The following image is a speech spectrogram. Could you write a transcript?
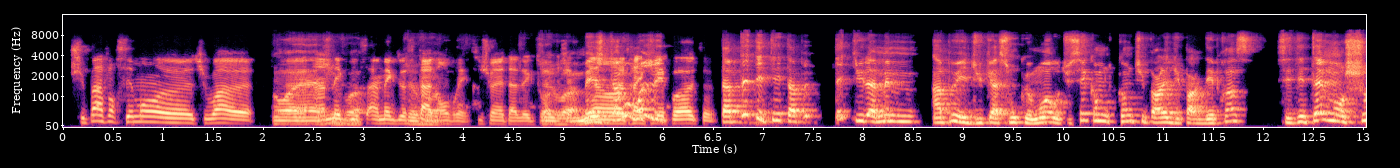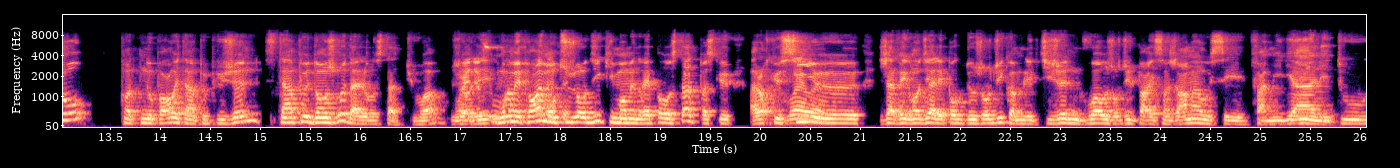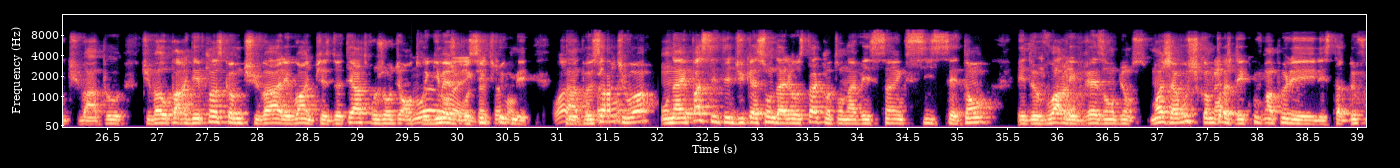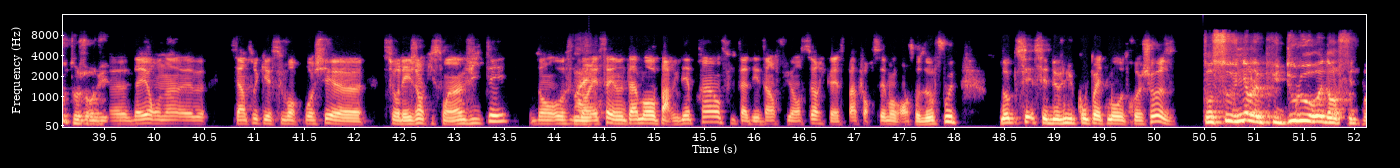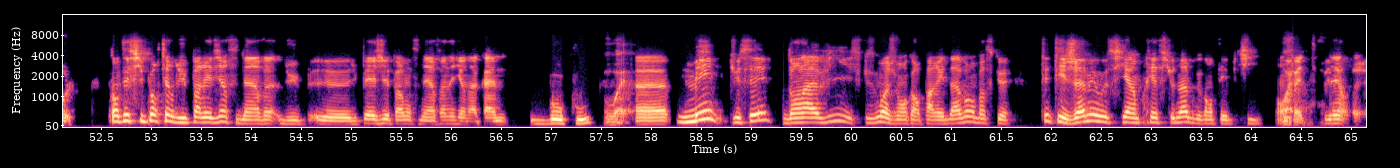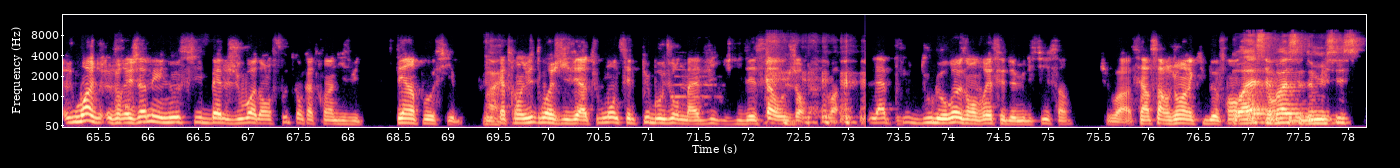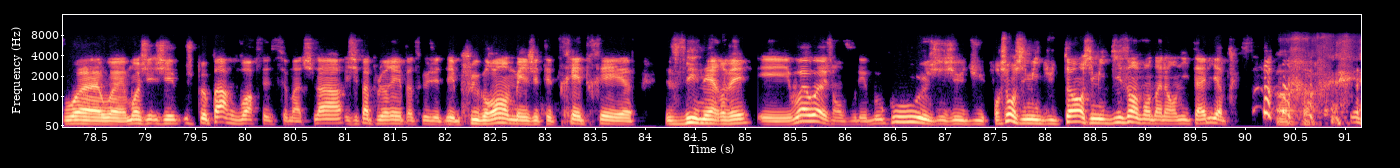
suis pas forcément, euh, tu vois, euh, un, mec de, un mec de stade en vrai, si je suis honnête avec toi. Mais avec potes. T'as peut-être été, as peut-être eu la même un peu éducation que moi, où tu sais, comme, comme tu parlais du Parc des Princes, c'était tellement chaud quand nos parents étaient un peu plus jeunes, c'était un peu dangereux d'aller au stade, tu vois. moi, mes parents m'ont toujours dit qu'ils m'emmèneraient pas au stade parce que, alors que si euh, j'avais grandi à l'époque d'aujourd'hui, comme les petits jeunes voient aujourd'hui le Paris Saint-Germain où c'est familial mm. et tout, tu vas un peu, tu vas au Parc des Princes comme tu vas aller voir une pièce de théâtre aujourd'hui, entre guillemets, je grossis le truc, mais c'est un peu ça, tu vois. On n'avait pas cette éducation d'aller au stade quand on avait 5, 6, 7 ans et de voir les vraies ambiances. Moi, j'avoue, je suis comme toi, je découvre un peu les, les stades de foot aujourd'hui. Euh, d'ailleurs, on a, euh, c'est un truc qui est souvent reproché euh, sur les gens qui sont invités dans, les salles, notamment au Parc des Princes, où tu as des influenceurs qui connaissent pas forcément grand-chose au foot. Donc, c'est devenu complètement autre chose. Ton souvenir le plus douloureux dans le football? Quand tu es supporter du Parisien, du, euh, du, PSG, pardon, ces dernières années, il y en a quand même beaucoup. Ouais. Euh, mais tu sais, dans la vie, excuse-moi, je vais encore parler d'avant parce que tu n'es jamais aussi impressionnable que quand tu es petit, en fait. Moi, j'aurais jamais une aussi belle joie dans le foot qu'en 98 c'est impossible. 88, moi je disais à tout le monde, c'est le plus beau jour de ma vie. Je disais ça aux gens. la plus douloureuse en vrai, c'est 2006. Hein. Tu vois, ça, ça rejoint l'équipe de France. Ouais, c'est vrai, c'est 2006. Ouais, ouais. Moi, j'ai, j'ai, je peux pas revoir ce, ce match-là. J'ai pas pleuré parce que j'étais plus grand, mais j'étais très, très euh, énervé. Et ouais, ouais, j'en voulais beaucoup. J'ai, j'ai eu du... Franchement, j'ai mis du temps. J'ai mis 10 ans avant d'aller en Italie après ça. Oh.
